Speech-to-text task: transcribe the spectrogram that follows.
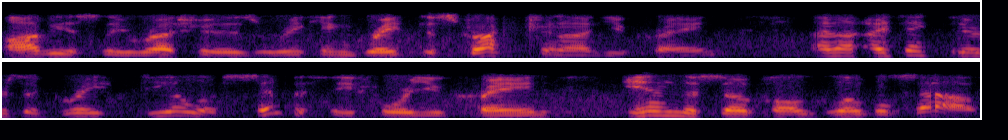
Obviously, Russia is wreaking great destruction on Ukraine. And I, think there's a great deal of sympathy for Ukraine in the so called global south,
